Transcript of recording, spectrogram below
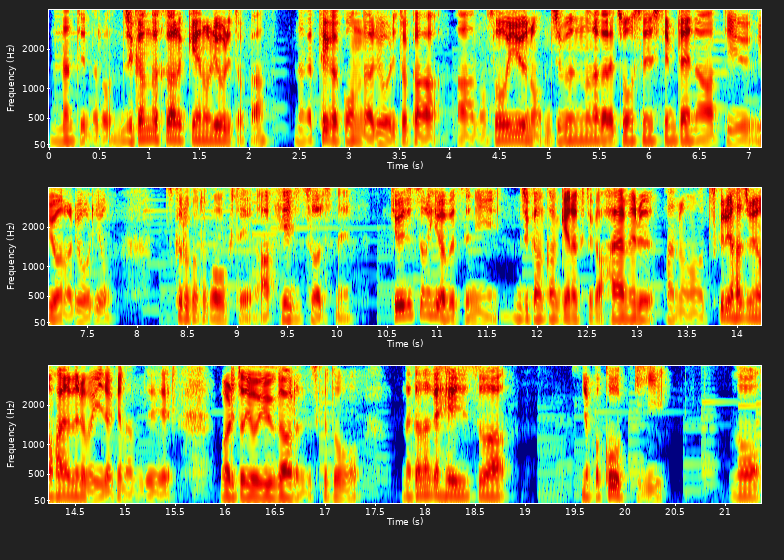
なんて言うんだろう、時間がかかる系の料理とか、なんか手が込んだ料理とか、あの、そういうの自分の中で挑戦してみたいなっていうような料理を作ることが多くて、あ、平日はですね。休日の日は別に時間関係なくてか、早める、あの、作り始めを早めればいいだけなんで、割と余裕があるんですけど、なかなか平日は、やっぱ後期の、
